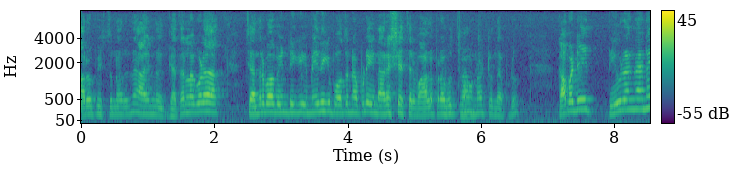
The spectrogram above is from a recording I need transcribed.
ఆరోపిస్తున్నారని ఆయన గతంలో కూడా చంద్రబాబు ఇంటికి మీదికి పోతున్నప్పుడు ఈయన అరెస్ట్ చేశారు. వాళ్ళ ప్రభుత్వం ఉన్నట్టుంది అప్పుడు కాబట్టి తీవ్రంగానే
